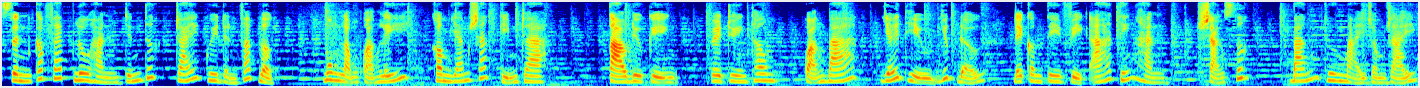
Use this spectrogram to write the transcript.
xin cấp phép lưu hành chính thức trái quy định pháp luật, buông lỏng quản lý, không giám sát kiểm tra, tạo điều kiện về truyền thông, quảng bá, giới thiệu giúp đỡ để công ty Việt Á tiến hành sản xuất, bán thương mại rộng rãi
